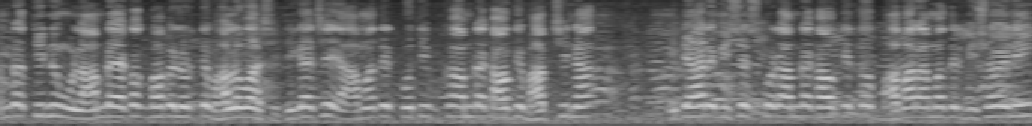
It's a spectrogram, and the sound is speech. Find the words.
আমরা তৃণমূল আমরা এককভাবে লড়তে ভালোবাসি ঠিক আছে? আমাদের প্রতিপক্ষ আমরা কাউকে ভাবছি না। ইটাহারে বিশেষ করে আমরা কাউকে তো ভাবার আমাদের বিষয় নেই।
